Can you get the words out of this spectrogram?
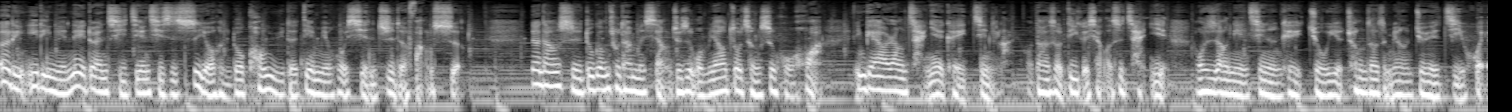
二零一零年那段期间，其实是有很多空余的店面或闲置的房舍。那当时都更处他们想，就是我们要做城市活化，应该要让产业可以进来。我当时第一个想的是产业，或是让年轻人可以就业，创造怎么样的就业机会。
